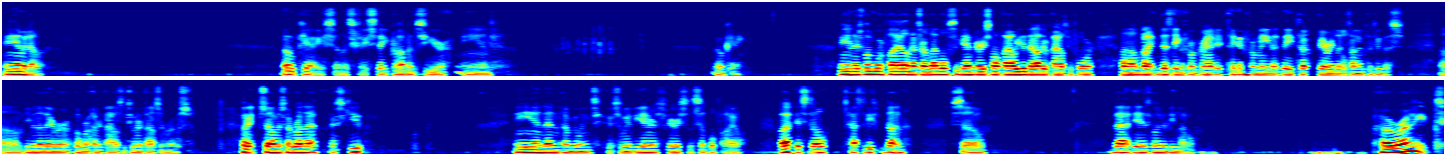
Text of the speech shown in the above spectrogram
And we're done. Okay, so let's say state province here, and okay. And there's one more file, and that's our levels. Again, very small file. We did other files before, um, but I can just take it for granted, take it from me that they took very little time to do this, um, even though they were over 100,000, 200,000 rows. Okay, so I'm just going to run that, execute. And then I'm going to, so we begin a simple file, but it still has to be done. So that is going to be low. All right.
